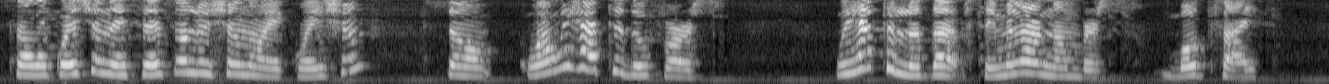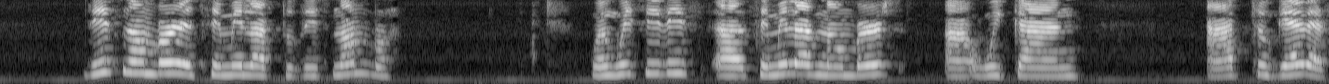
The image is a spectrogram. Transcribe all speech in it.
So the question is a solution or equation. So what we have to do first, we have to look at similar numbers, both sides. This number is similar to this number. When we see these uh, similar numbers, uh, we can add together.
